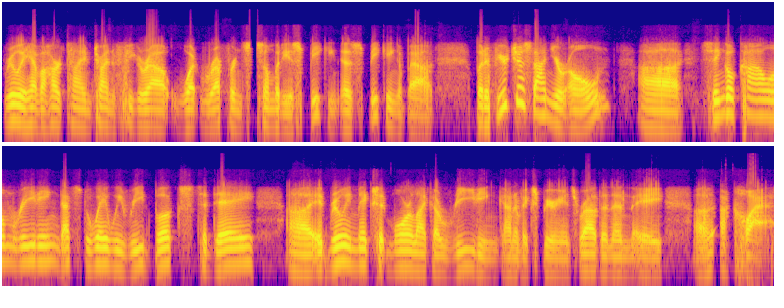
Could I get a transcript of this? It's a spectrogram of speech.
really have a hard time trying to figure out what reference somebody is speaking is speaking about. But if you're just on your own, uh, single column reading, that's the way we read books today. Uh, it really makes it more like a reading kind of experience rather than a, a, a class.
